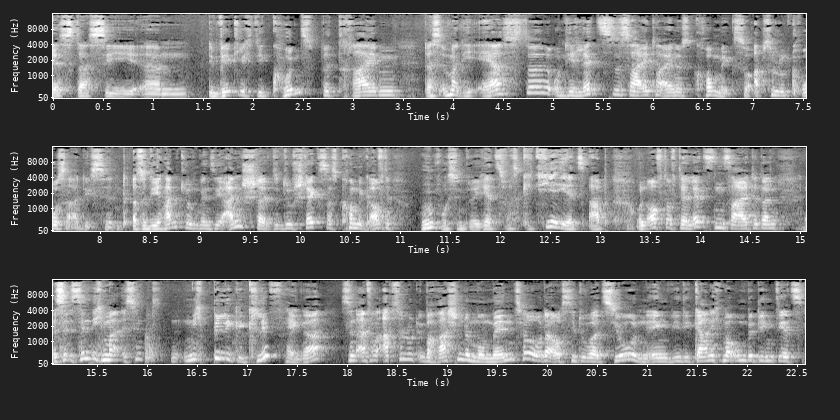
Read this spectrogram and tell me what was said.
ist, dass sie ähm, wirklich die Kunst betreiben, dass immer die erste und die letzte Seite eines Comics so absolut großartig sind. Also die Handlung, wenn sie ansteigt, du steckst das Comic auf, oh, wo sind wir jetzt? Was geht hier jetzt ab? Und oft auf der letzten Seite dann, es sind nicht mal, es sind nicht billige Cliffhanger, es sind einfach absolut überraschende Momente oder auch Situationen irgendwie, die gar nicht mal unbedingt jetzt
